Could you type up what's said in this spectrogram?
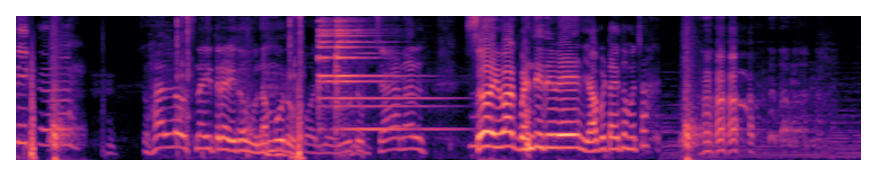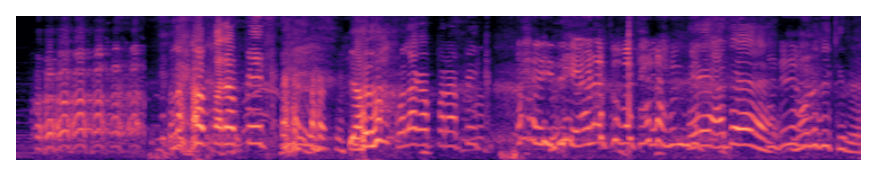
ಪೀಕ್ ಸೊ ಹಲೋ ಸ್ನೇಹಿತರೆ ಇದು Nammuru for you YouTube channel so ಇವಾಗ ಬಂದಿದ್ದೀವಿ. ಯಾವ ಬಿಟ್ಟ ಆಯ್ತು ಮಚ್ಚ? ಕೊಲಗಪ್ಪರ ಪೀಕ್ ಯಾವುದು? ಕೊಲಗಪ್ಪರ ಪೀಕ್ ಇದು ಹೇಳಕ್ಕೂ ಗೊತ್ತಲ್ಲ ಏ ಅದೇ ನೋಡ್ಬೇಕಿದ್ರೆ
